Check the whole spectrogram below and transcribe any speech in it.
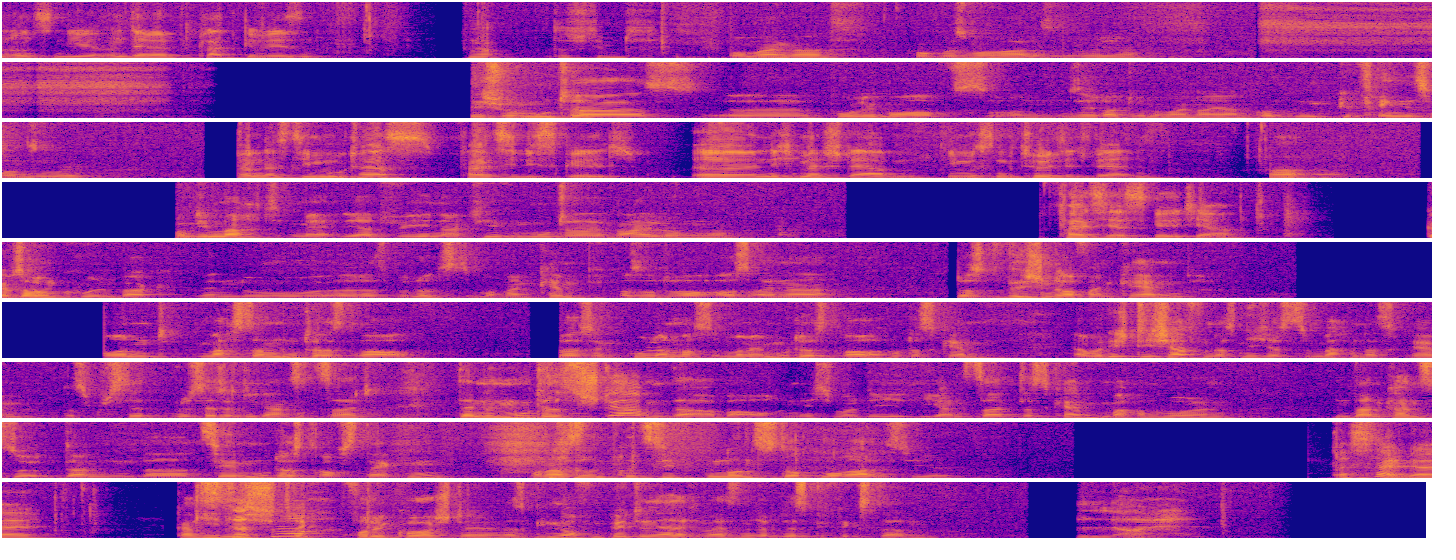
von uns in, die, in der platt gewesen. Ja, das stimmt. Oh mein Gott. Fokus Morales ist wieder. Ich sehe schon Mutas, äh, Polymorphs und meinen Eiern. Und ein Gefängnis von Sul. Daran, dass die Mutas, falls sie die skillt, äh, nicht mehr sterben. Die müssen getötet werden. Ja. Und die macht, mehr, die hat für jeden aktiven Mutter halt eine Heilung, ne? Falls sie das skillt, ja. Gab's auch einen coolen Bug, wenn du äh, das benutzt, um auf ein Camp, also du aus einer, du hast Vision auf ein Camp und machst da Mutas drauf. Du hast einen Cooldown, machst immer mehr Mutas drauf auf das Camp, aber die, die schaffen das nicht, das zu machen, das Camp. Das reset, resettet die ganze Zeit. Deine Mutas sterben da aber auch nicht, weil die die ganze Zeit das Camp machen wollen. Und dann kannst du dann da 10 Mutas drauf stacken und hast im Prinzip einen Nonstop Morales Heal. Das ist ja geil. Kannst Geht du das dich noch? direkt vor den Chor stellen. Das ging auf dem PTR, ich weiß nicht, ob die das gefixt haben. Lol.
